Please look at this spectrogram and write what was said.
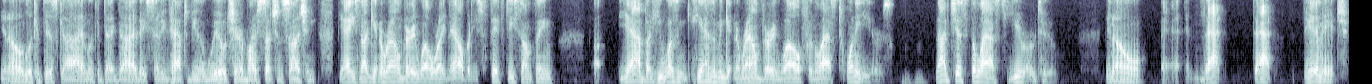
You know, look at this guy, look at that guy. They said he'd have to be in a wheelchair by such and such. And yeah, he's not getting around very well right now, but he's 50 something. Uh, yeah, but he wasn't, he hasn't been getting around very well for the last 20 years, mm-hmm. not just the last year or two. You know, that, that damage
